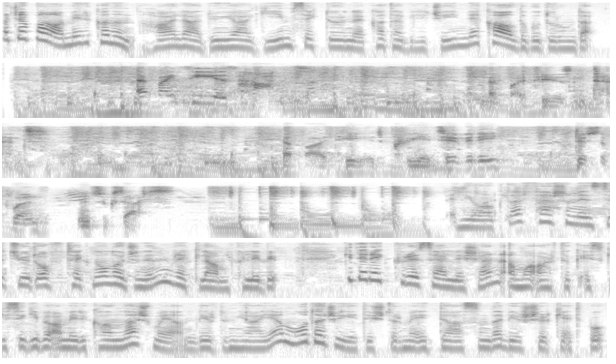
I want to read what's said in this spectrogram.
Acaba Amerika'nın hala dünya giyim sektörüne katabileceği ne kaldı bu durumda? FIT is hot. FIT is intense. FIT is creativity, discipline, and success. New York'ta Fashion Institute of Technology'nin reklam klibi. Giderek küreselleşen ama artık eskisi gibi Amerikanlaşmayan bir dünyaya modacı yetiştirme iddiasında bir şirket bu.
